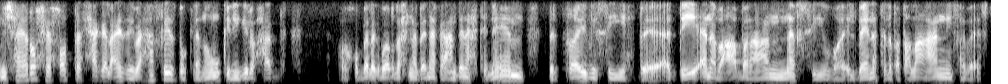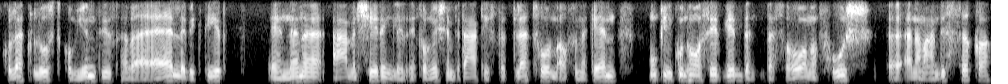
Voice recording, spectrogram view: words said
مش هيروح يحط الحاجة اللي عايز يبيعها في فيسبوك لأن هو ممكن يجي له حد خد بالك برضه إحنا بقينا في عندنا اهتمام بال privacy قد إيه أنا بعبر عن نفسي والبيانات اللي بطلعها عني فبقت كلها closed communities فبقى أقل بكتير إن أنا أعمل sharing لل information بتاعتي في platform أو في مكان ممكن يكون هو safe جدا بس هو ما فيهوش أنا ما عنديش ثقة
